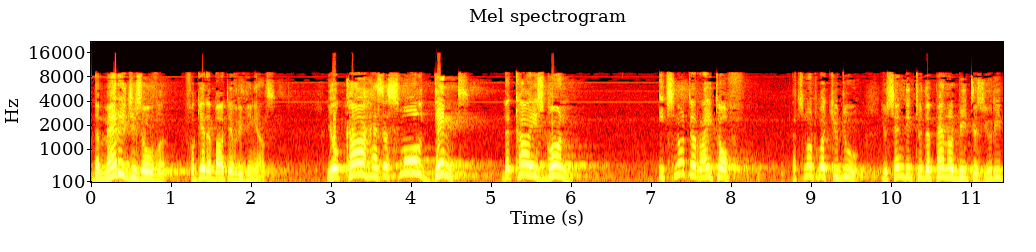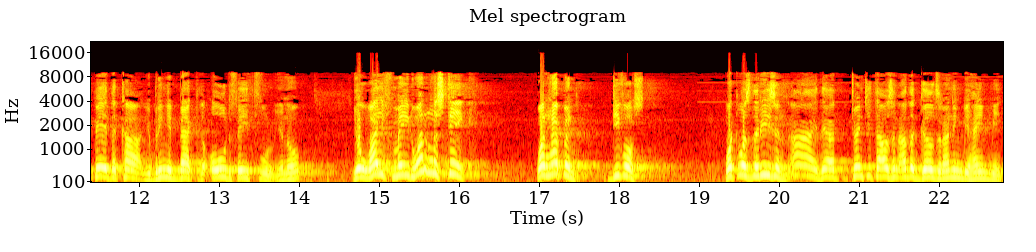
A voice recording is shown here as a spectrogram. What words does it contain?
the marriage is over. Forget about everything else. Your car has a small dent, the car is gone. It's not a write off. That's not what you do. You send it to the panel beaters, you repair the car, you bring it back, the old faithful, you know. Your wife made one mistake. What happened? Divorce. What was the reason? Ah, there are 20,000 other girls running behind me.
